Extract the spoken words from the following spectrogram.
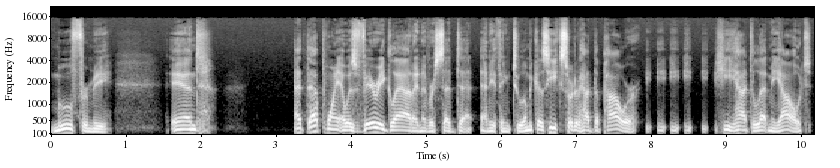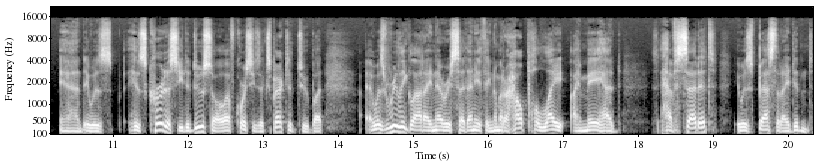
move for me. And at that point, I was very glad I never said anything to him because he sort of had the power. He, he, he had to let me out, and it was his courtesy to do so. Of course, he's expected to, but I was really glad I never said anything. No matter how polite I may had have said it, it was best that I didn't.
